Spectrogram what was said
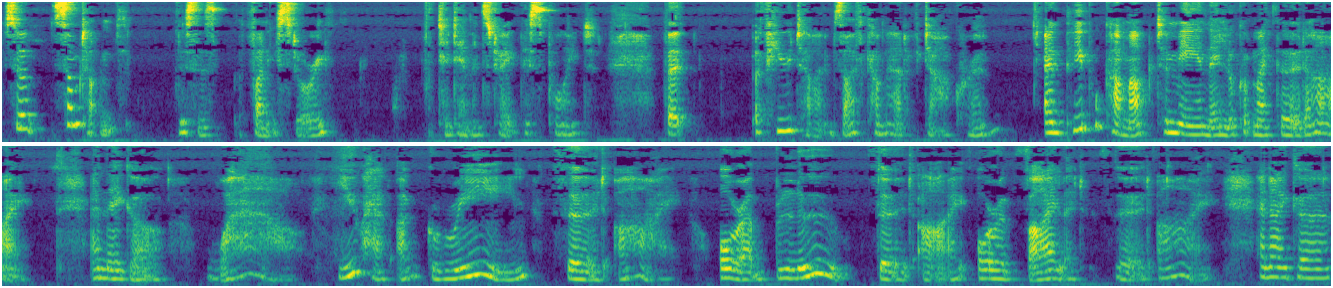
So sometimes, this is a funny story to demonstrate this point, but a few times I've come out of darkroom and people come up to me and they look at my third eye and they go, wow, you have a green third eye or a blue third eye or a violet third eye. And I go,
